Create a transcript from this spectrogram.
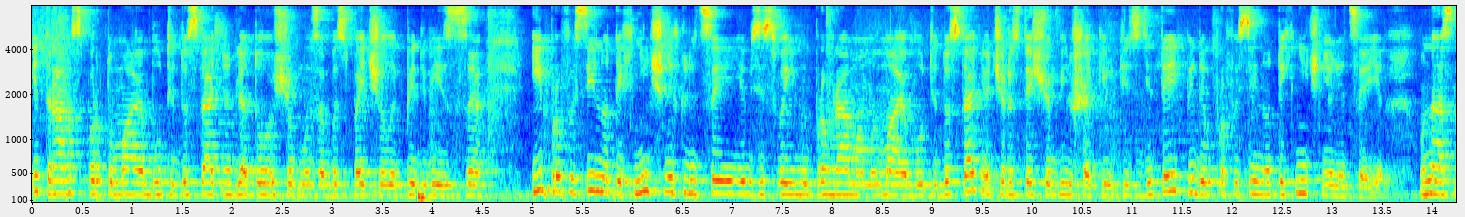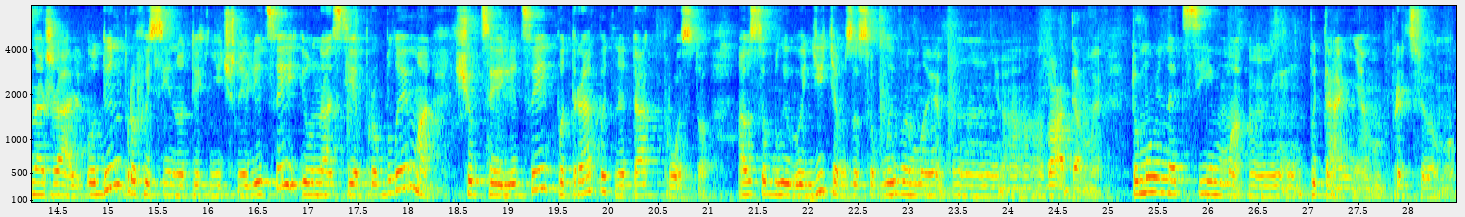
і транспорту має бути достатньо для того, щоб ми забезпечили підвіз. І професійно-технічних ліцеїв зі своїми програмами має бути достатньо через те, що більша кількість дітей піде в професійно-технічні ліцеї. У нас, на жаль, один професійно-технічний ліцей, і у нас є проблема, що в цей ліцей потрапить не так просто, а особливо дітям з особливими вадами. Тому і над цим питанням працюємо.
